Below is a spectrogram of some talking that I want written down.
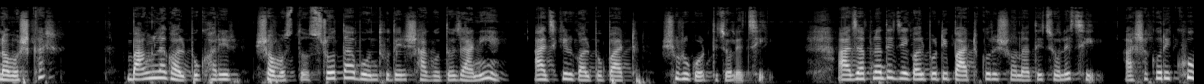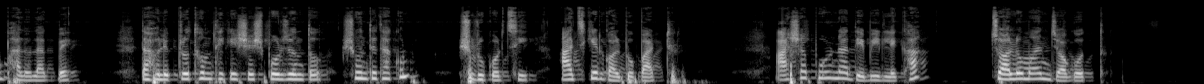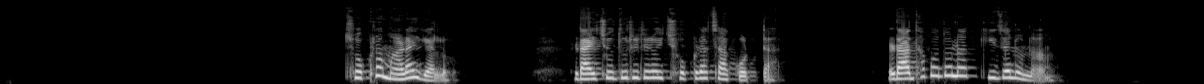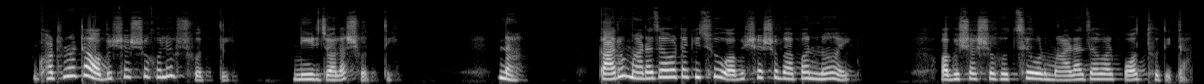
নমস্কার। বাংলা গল্প ঘরের সমস্ত শ্রোতা বন্ধুদের স্বাগত জানিয়ে আজকের গল্প পাঠ শুরু করতে চলেছি। আজ আপনাদের যে গল্পটি পাঠ করে শোনাতে চলেছি, আশা করি খুব ভালো লাগবে। তাহলে প্রথম থেকে শেষ পর্যন্ত শুনতে থাকুন। শুরু করছি আজকের গল্প পাঠ। আশাপূর্ণা দেবীর লেখা, চলমান জগৎ। ছোকরা মারাই গেল। রায়চৌধুরীর ওই ছোকরা চাকরটা। রাধাপদ না কি যেন নাম। ঘটনাটা অবিশ্বাস্য হলেও সত্যি, নির্জলা সত্যি। না, কারও মারা যাওয়াটা কিছু অবিশ্বাস্য ব্যাপার নয়। অবিশ্বাস্য হচ্ছে ওর মারা যাওয়ার পদ্ধতিটা।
